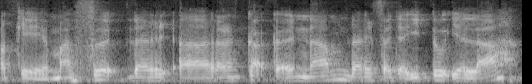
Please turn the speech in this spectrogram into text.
Okey, maksud dari uh, rangkap keenam dari sajak itu ialah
